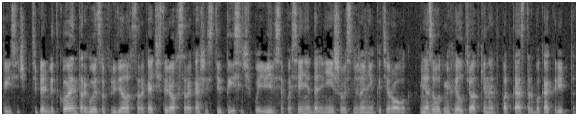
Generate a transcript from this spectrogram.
тысяч. Теперь биткоин торгуется в пределах 44-46 тысяч, и появились опасения дальнейшего снижения котировок. Меня зовут Михаил Теткин, это подкаст РБК Крипто.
